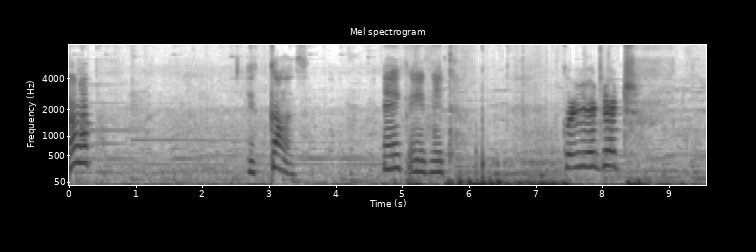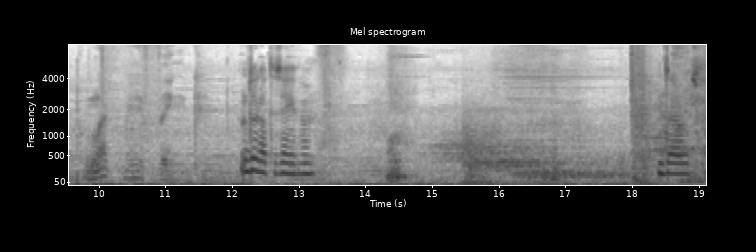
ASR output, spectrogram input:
Come up. Je kan het. Nee, ik kan het niet. Kun je dit? Let me think. Do Doe dat eens even. Dood.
